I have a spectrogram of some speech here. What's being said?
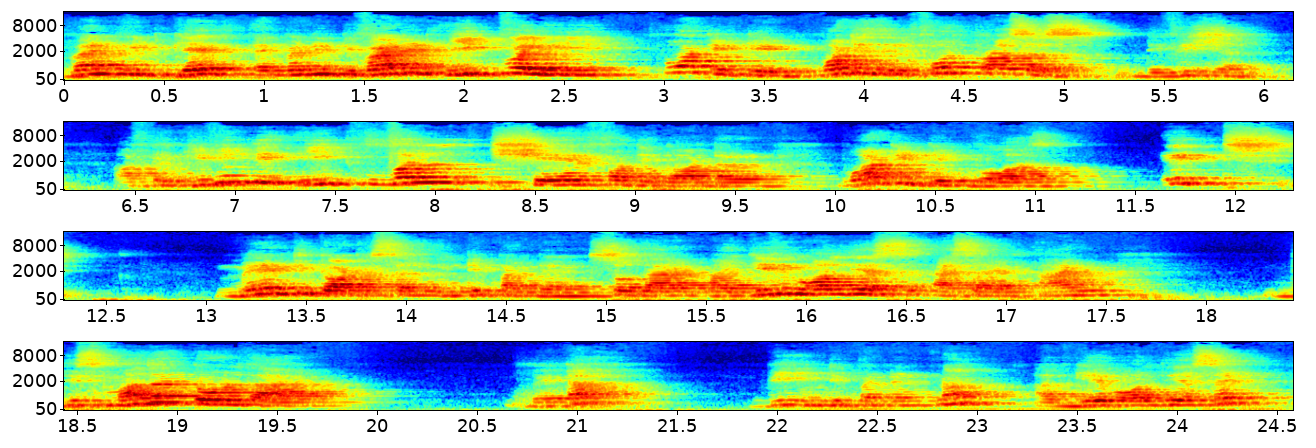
when it gave and when it divided equally, what it did? What is the fourth process? Division. After giving the equal share for the daughter, what it did was it made the daughter cell independent so that by giving all the asset and this mother told that beta be independent now I gave all the asset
